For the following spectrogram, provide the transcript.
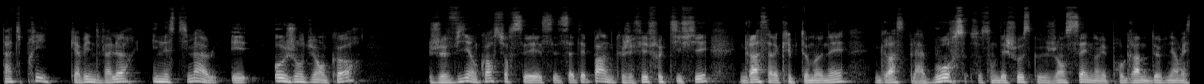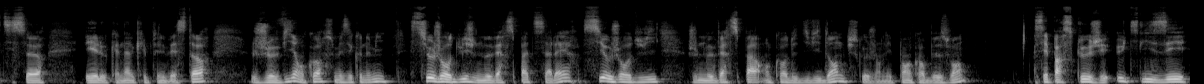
pas de prix, qui avait une valeur inestimable. Et aujourd'hui encore, je vis encore sur cette épargne que j'ai fait fructifier grâce à la crypto-monnaie, grâce à la bourse. Ce sont des choses que j'enseigne dans mes programmes Devenir investisseur et le canal Crypto Investor. Je vis encore sur mes économies. Si aujourd'hui je ne me verse pas de salaire, si aujourd'hui je ne me verse pas encore de dividendes, puisque j'en ai pas encore besoin, c'est parce que j'ai utilisé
